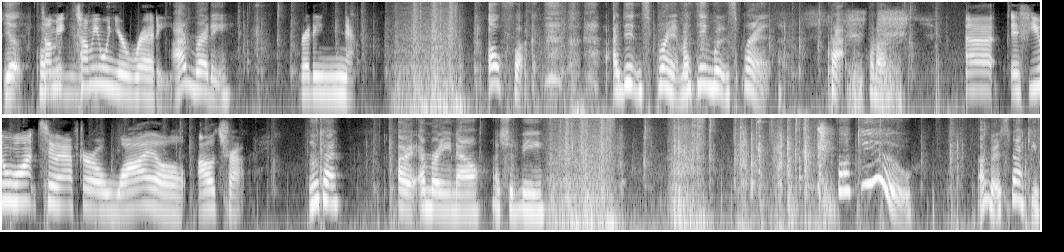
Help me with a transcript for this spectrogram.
Yep. Tell me, when tell me when you're ready. I'm ready. Ready now. Oh fuck. I didn't sprint. My thing wouldn't sprint. Crap. Hold on. Uh, if you want to, after a while, I'll try. Okay. Alright, I'm ready now. I should be... Fuck you! I'm gonna smack you.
